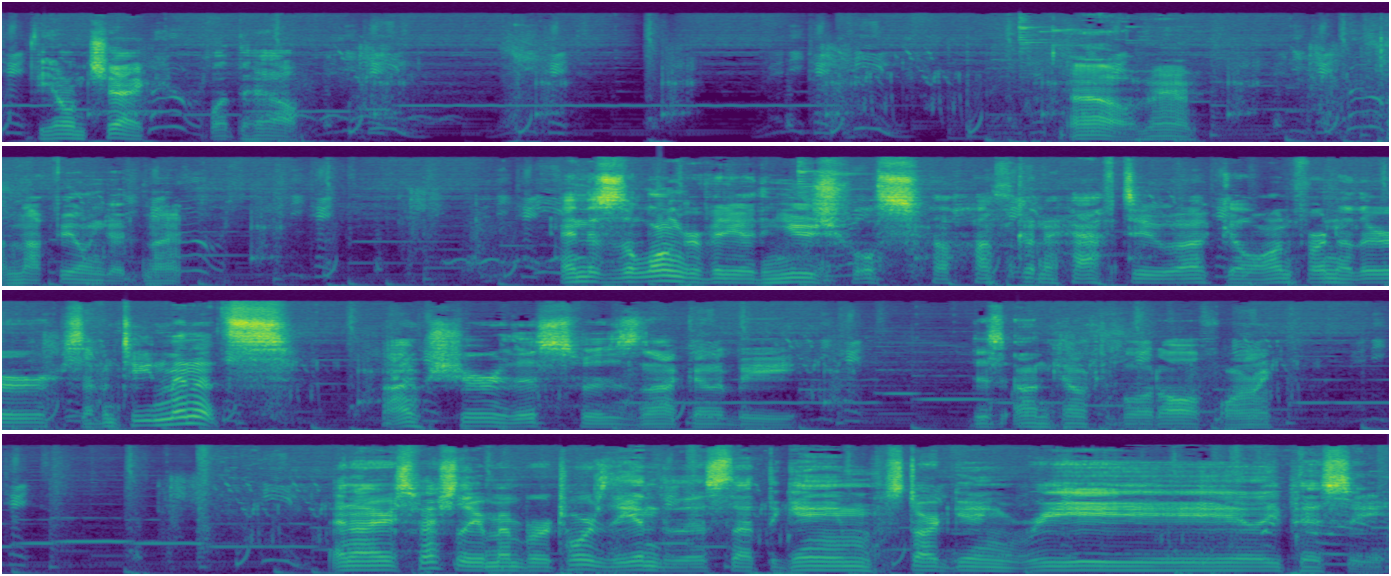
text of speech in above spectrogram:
If you don't check, what the hell? Oh, man. I'm not feeling good tonight. And this is a longer video than usual, so I'm gonna have to uh, go on for another 17 minutes. I'm sure this was not gonna be this uncomfortable at all for me. And I especially remember towards the end of this that the game started getting really pissy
